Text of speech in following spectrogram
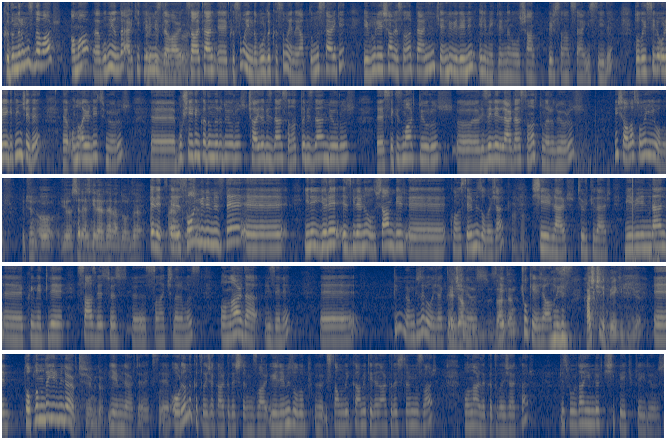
kadınlarımız da var ama e, bunun yanında erkeklerimiz de var. Zaten e, Kasım ayında burada Kasım ayında yaptığımız sergi Ebru Yaşam ve Sanat Derneği'nin kendi üyelerinin el emeklerinden oluşan bir sanat sergisiydi. Dolayısıyla oraya gidince de e, onu ayırt etmiyoruz. E, bu şehrin kadınları diyoruz, çayda bizden, sanatta bizden diyoruz. E, 8 Mart diyoruz, e, Rizelilerden Sanat Pınarı diyoruz. İnşallah sonu iyi olur. Bütün o yöresel ezgilerde herhalde orada Evet, e, son günümüzde e, yine yöre ezgilerinden oluşan bir e, konserimiz olacak. Şiirler, türküler, birbirinden e, kıymetli saz ve söz e, sanatçılarımız. Onlar da Rizeli. E, bilmiyorum güzel olacak diye Heyecan düşünüyoruz. zaten- He- çok heyecanlıyız. kaç kişilik bir ekip gidiyor? E, toplamında 24. 24. 24 evet. Ee, oradan da katılacak arkadaşlarımız var. Üyelerimiz olup e, İstanbul'da ikamet eden arkadaşlarımız var. Onlar da katılacaklar. Biz buradan 24 kişilik bir ekiple gidiyoruz.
